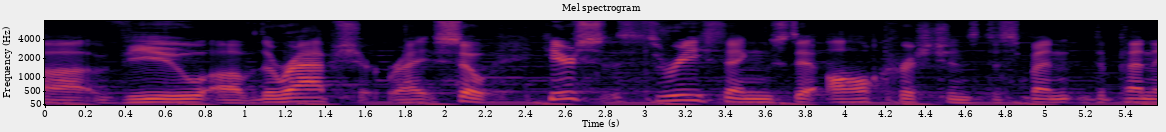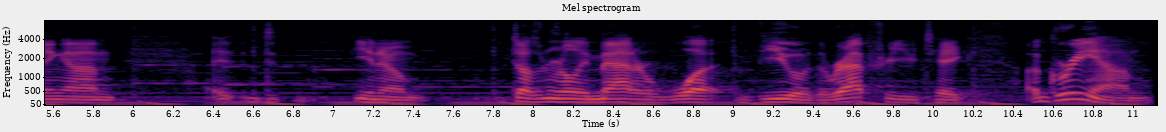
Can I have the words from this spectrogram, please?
uh, view of the rapture, right? So here's three things that all Christians, depending on, uh, you know, doesn't really matter what view of the rapture you take, agree on.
